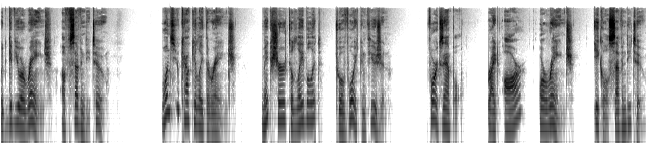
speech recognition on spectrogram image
would give you a range of 72. Once you calculate the range, make sure to label it to avoid confusion. For example, write R or range equals 72.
